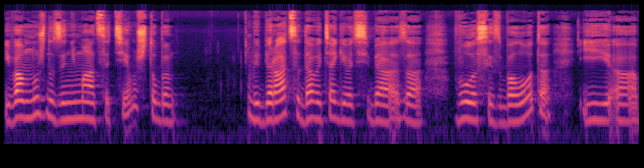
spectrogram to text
И вам нужно заниматься тем, чтобы выбираться, да, вытягивать себя за волосы из болота и э,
